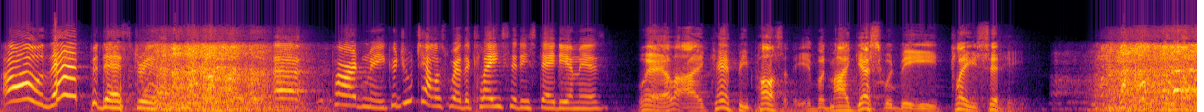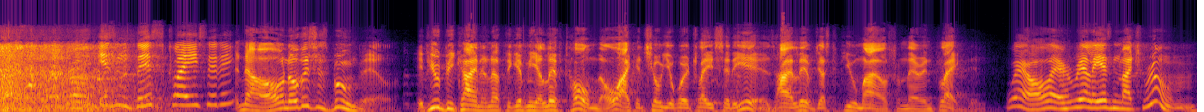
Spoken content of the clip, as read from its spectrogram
Oh, that pedestrian. uh, pardon me. Could you tell us where the Clay City Stadium is? Well, I can't be positive, but my guess would be Clay City. Well, isn't this Clay City? No, no, this is Boonville. If you'd be kind enough to give me a lift home, though, I could show you where Clay City is. I live just a few miles from there in Flagton. Well, there really isn't much room.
